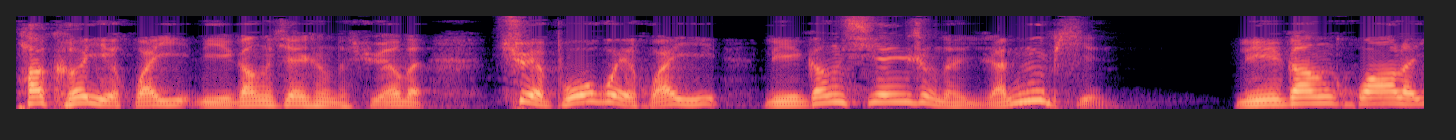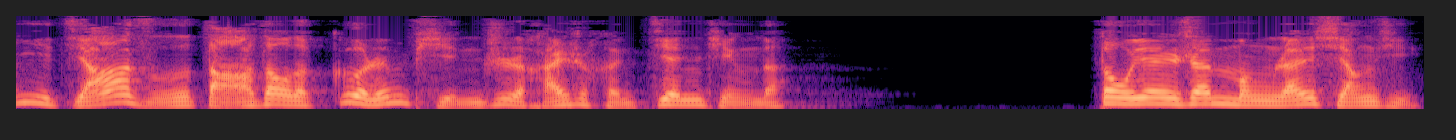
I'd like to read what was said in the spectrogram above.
他可以怀疑李刚先生的学问，却不会怀疑李刚先生的人品。李刚花了一甲子打造的个人品质还是很坚挺的。窦燕山猛然想起，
